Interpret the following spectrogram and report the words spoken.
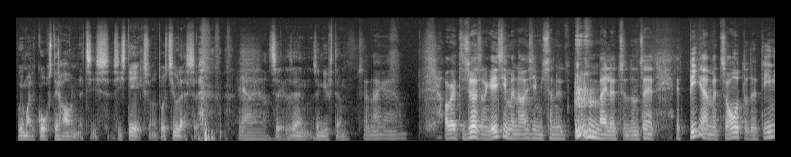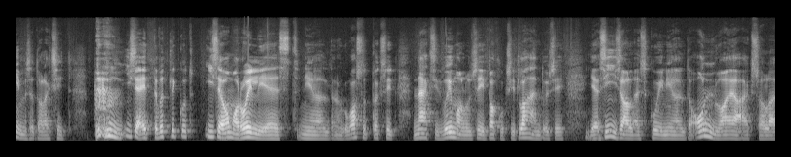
võimalik koos teha on, et siis, siis teeks, et otsi ülesse. see, see on, see on kihvt jah. see on äge jah aga et siis ühesõnaga esimene asi, mis sa nüüd välja ütlesid, on see, et, et pigem, et sa ootad, et inimesed oleksid ise ettevõtlikud, ise oma rolli eest nii-öelda nagu vastutaksid, näeksid võimalusi, pakuksid lahendusi. Ja siis alles, kui nii-öelda on vaja, eks ole,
